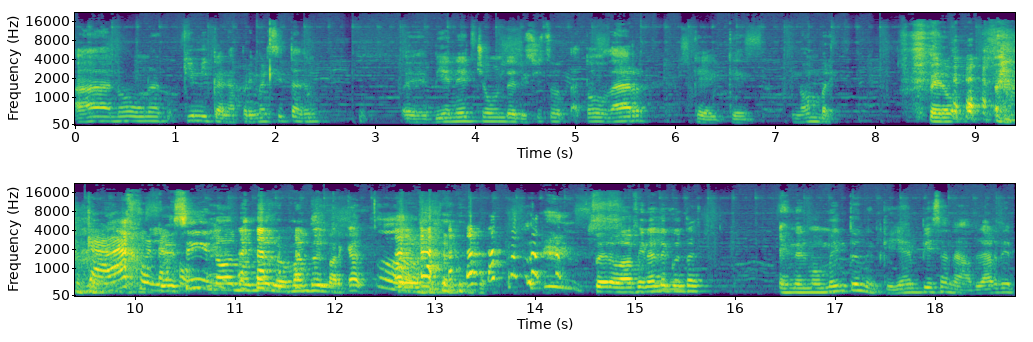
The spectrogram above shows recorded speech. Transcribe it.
ah, no, una química en la primera cita de un eh, bien hecho, un delicioso a todo dar, que, que no, hombre. Pero, Carajo, la que sí, no, no, no, lo mando enmarcar. Pero, pero a final de cuentas, en el momento en el que ya empiezan a hablar de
